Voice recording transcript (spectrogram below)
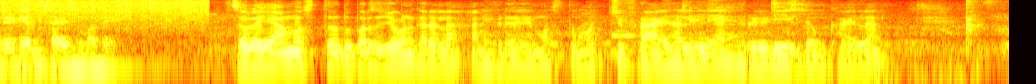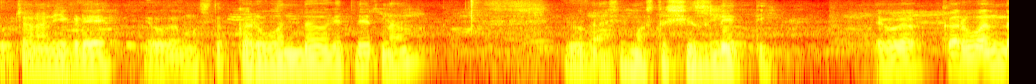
मीडियम साईजमध्ये चला या मस्त दुपारचं जेवण करायला. आणि इकडे मस्त मच्छी फ्राय झालेली आहे. रेडी एकदम खायला. खूप छान. आणि इकडे हे बघा मस्त करवंद घेतलेत ना. हे बघा असे मस्त शिजलेत ती. हे बघा करवंद.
